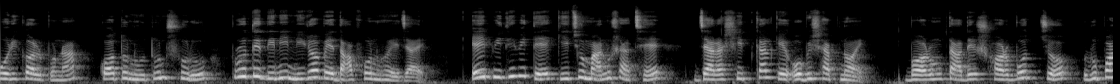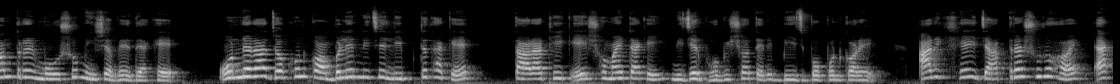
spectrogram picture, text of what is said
পরিকল্পনা, কত নতুন শুরু প্রতিদিনই নীরবে দাফন হয়ে যায়। এই পৃথিবীতে কিছু মানুষ আছে যারা শীতকালকে অভিশাপ নয়, বরং তাদের সর্বোচ্চ রূপান্তরের মৌসুম হিসেবে দেখে। অন্যরা যখন কম্বলের নিচে লিপটে থাকে, তারা ঠিক এই সময়টাকেই নিজের ভবিষ্যতের বীজ বপন করে। আর সেই যাত্রা শুরু হয় এক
